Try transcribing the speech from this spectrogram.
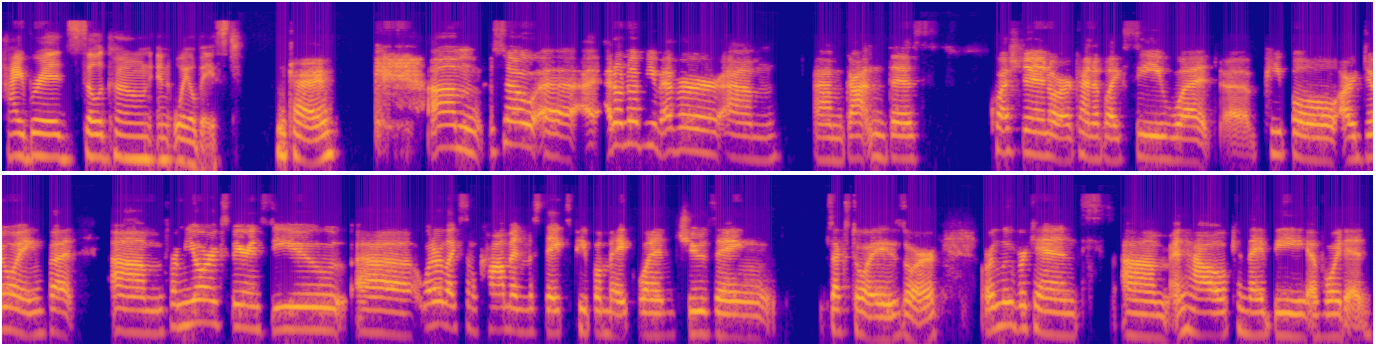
hybrid, silicone, and oil based. Okay. Um, so uh, I, I, don't know if you've ever um, um, gotten this question or kind of like see what uh, people are doing but um, from your experience do you uh, what are like some common mistakes people make when choosing sex toys or or lubricants um, and how can they be avoided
